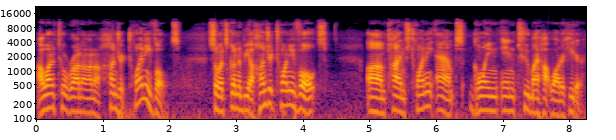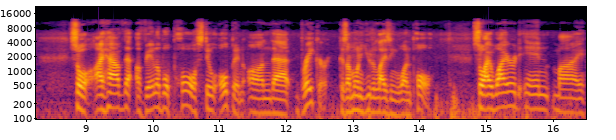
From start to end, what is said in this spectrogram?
I want it to run on 120 volts. So it's going to be 120 volts um, times 20 amps going into my hot water heater. So I have that available pole still open on that breaker because I'm only utilizing one pole. So I wired in my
